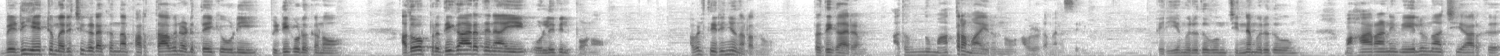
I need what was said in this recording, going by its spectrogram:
വെടിയേറ്റു മരിച്ചു കിടക്കുന്ന ഭർത്താവിനടുത്തേക്ക് ഓടി പിടികൊടുക്കണോ അതോ പ്രതികാരത്തിനായി ഒളിവിൽ പോണോ? അവൾ തിരിഞ്ഞു നടന്നു. പ്രതികാരം അതൊന്നു മാത്രമായിരുന്നു അവളുടെ മനസ്സിൽ. പെരിയ മരുതവും ചിന്നമരുതവും മഹാറാണി വേലുനാച്ചിയാർക്ക്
